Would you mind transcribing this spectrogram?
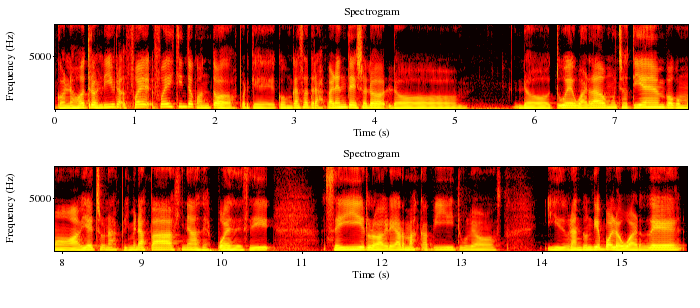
con los otros libros, fue, fue distinto con todos, porque con Casa Transparente yo lo lo tuve guardado mucho tiempo, como había hecho unas primeras páginas, después decidí seguirlo, agregar más capítulos y durante un tiempo lo guardé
